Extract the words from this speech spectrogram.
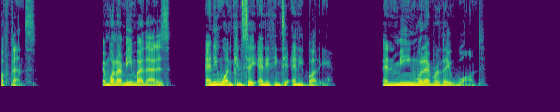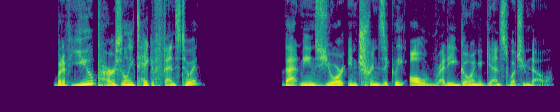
offense. And what I mean by that is, anyone can say anything to anybody and mean whatever they want. But if you personally take offense to it, that means you're intrinsically already going against what you know.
